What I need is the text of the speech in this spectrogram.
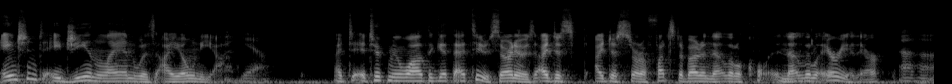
Ancient Aegean land was Ionia. yeah. I t- it took me a while to get that too. So, anyways, I just I just sort of futzed about in that little cor- in that little area there. Uh huh.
